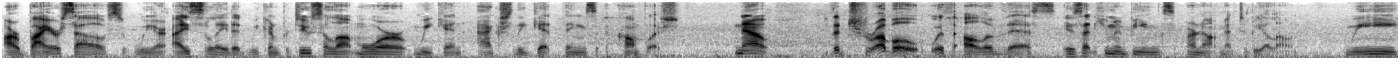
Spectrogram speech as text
are by ourselves, we are isolated, we can produce a lot more, we can actually get things accomplished. Now, the trouble with all of this is that human beings are not meant to be alone. We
